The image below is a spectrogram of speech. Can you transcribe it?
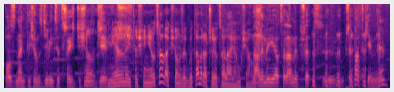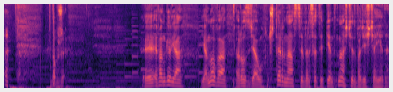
Poznań No, 1969. z Mielnej to się nie ocala książek, bo tam raczej ocalają książki. No ale my je ocalamy przed y, przypadkiem, nie? Dobrze. Y, Ewangelia Janowa, rozdział 14, wersety 15-21.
